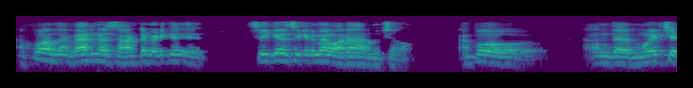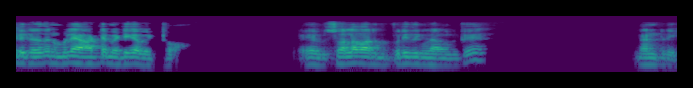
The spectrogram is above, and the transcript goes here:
அப்போ அந்த அவேர்னஸ் ஆட்டோமேட்டிக்கா சீக்கிரம் சீக்கிரமே வர ஆரம்பிச்சிடும் அப்போ அந்த முயற்சி எடுக்கிறத நம்மளே ஆட்டோமேட்டிக்கா விட்டுரும். சொல்ல வர்றது புரியுதுங்களா உங்களுக்கு? நன்றி.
